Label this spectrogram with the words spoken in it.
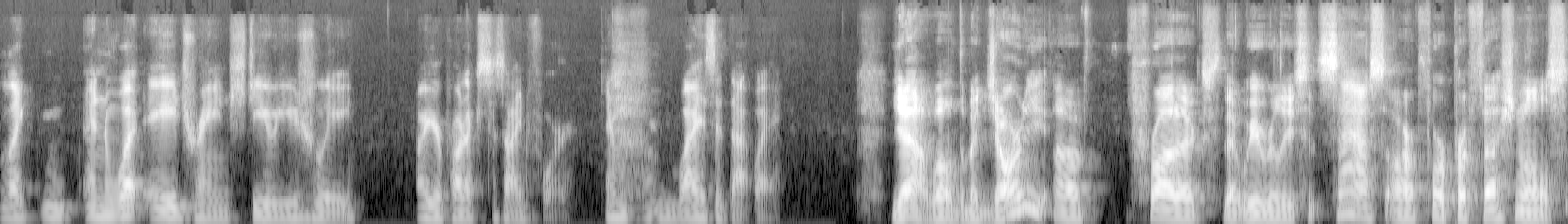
like, and what age range do you usually are your products designed for, and, and why is it that way? Yeah, well, the majority of products that we release at SAS are for professionals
